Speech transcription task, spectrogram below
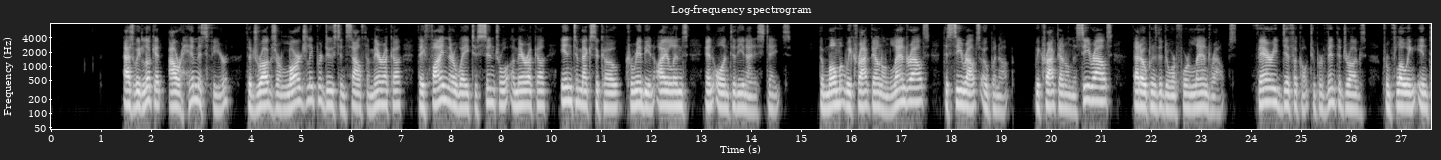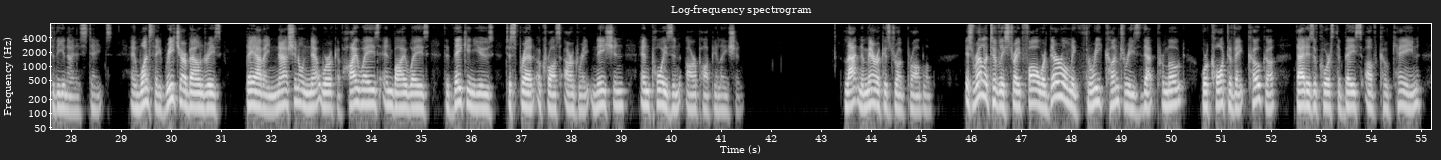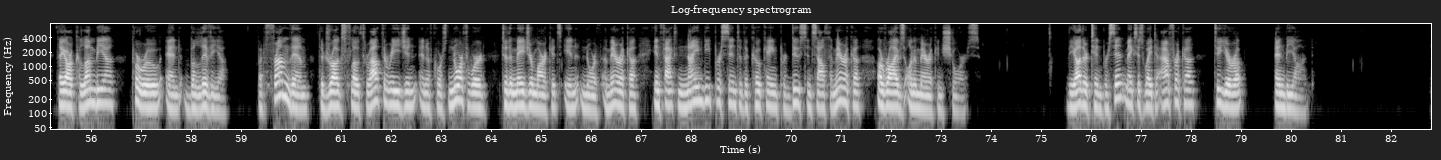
As we look at our hemisphere, the drugs are largely produced in South America. They find their way to Central America, into Mexico, Caribbean islands, and on to the United States. The moment we crack down on land routes, the sea routes open up. We crack down on the sea routes, that opens the door for land routes. Very difficult to prevent the drugs from flowing into the United States. And once they reach our boundaries, they have a national network of highways and byways that they can use to spread across our great nation and poison our population. Latin America's drug problem. It's relatively straightforward. There are only three countries that promote or cultivate coca. That is, of course, the base of cocaine. They are Colombia, Peru, and Bolivia. But from them, the drugs flow throughout the region and, of course, northward to the major markets in North America. In fact, 90% of the cocaine produced in South America arrives on American shores. The other 10% makes its way to Africa, to Europe, and beyond.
